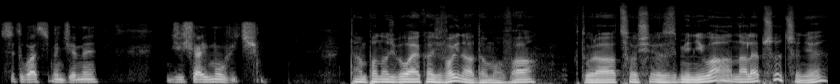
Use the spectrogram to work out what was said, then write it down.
sytuacji będziemy dzisiaj mówić. Tam ponoć była jakaś wojna domowa, która coś zmieniła na lepsze, czy nie?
